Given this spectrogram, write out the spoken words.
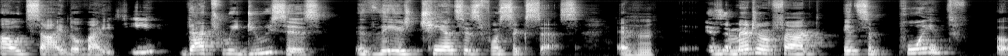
outside of IT, that reduces their chances for success. Mm-hmm. As a matter of fact, it's a point uh,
